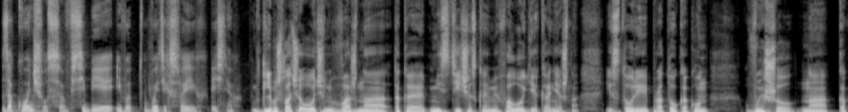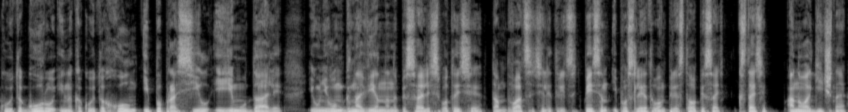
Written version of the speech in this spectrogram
закончился в себе и вот в этих своих песнях. Для Башлачева очень важна такая мистическая мифология, конечно, истории про то, как он вышел на какую-то гору и на какой-то холм и попросил, и ему дали. И у него мгновенно написались вот эти там 20 или 30 песен, и после этого он перестал писать. Кстати, аналогичная,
